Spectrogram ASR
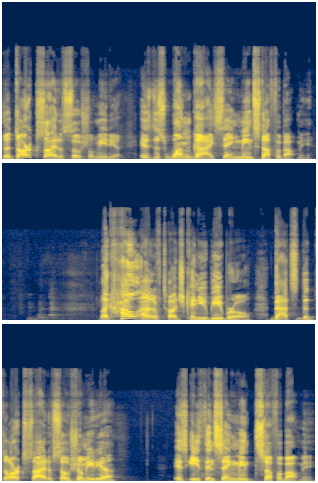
The dark side of social media is this one guy saying mean stuff about me. Like, how out of touch can you be, bro? That's the dark side of social media? Is Ethan saying mean stuff about me?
